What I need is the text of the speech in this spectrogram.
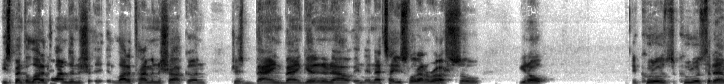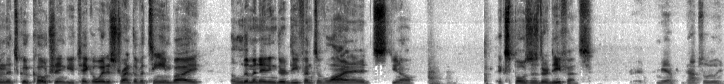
He spent a lot of times in the sh- a lot of time in the shotgun, just bang bang, getting it out, and, and that's how you slow down a rush. So, you know, and kudos kudos to them. That's good coaching. You take away the strength of a team by eliminating their defensive line, and it's you know exposes their defense. Yeah, absolutely.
